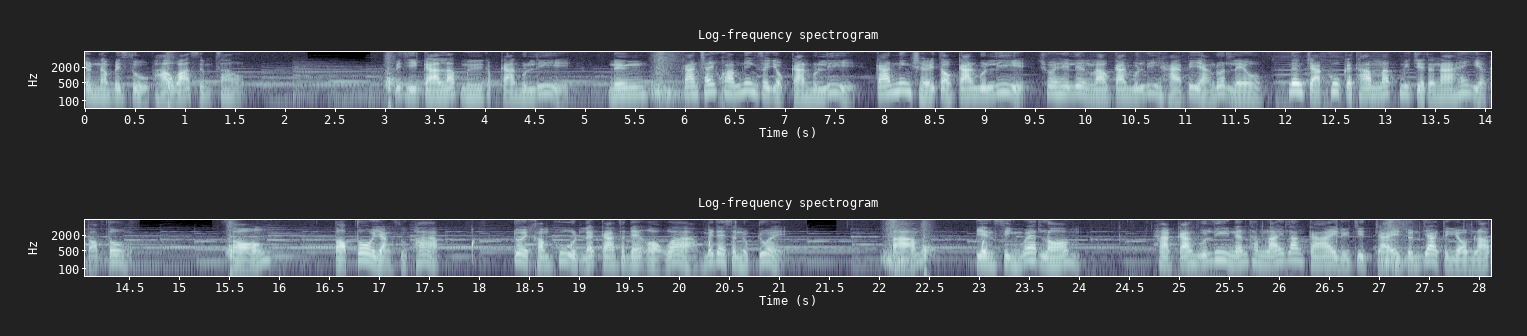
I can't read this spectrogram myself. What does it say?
จนนำไปสู่ภาวะซึมเศร้า วิธีการรับมือกับการบูลลี่ 1. การใช้ความนิ่งสยบการบูลลี่ การนิ่งเฉยต่อการบูลลี่ ช่วยให้เรื่องราวการบูลลี่หายไปอย่างรวดเร็ว เนื่องจากผู้กระทำมักมีเจตนาให้เหยื่อตอบโต้ 2. ตอบโต้อย่างสุภาพ ด้วยคำพูดและการแสดงออกว่าไม่ได้สนุกด้วย 3. เปลี่ยนสิ่งแวดล้อม หากการบูลลี่นั้นทำร้ายร่างกายหรือจิตใจจนยากจะยอมรับ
